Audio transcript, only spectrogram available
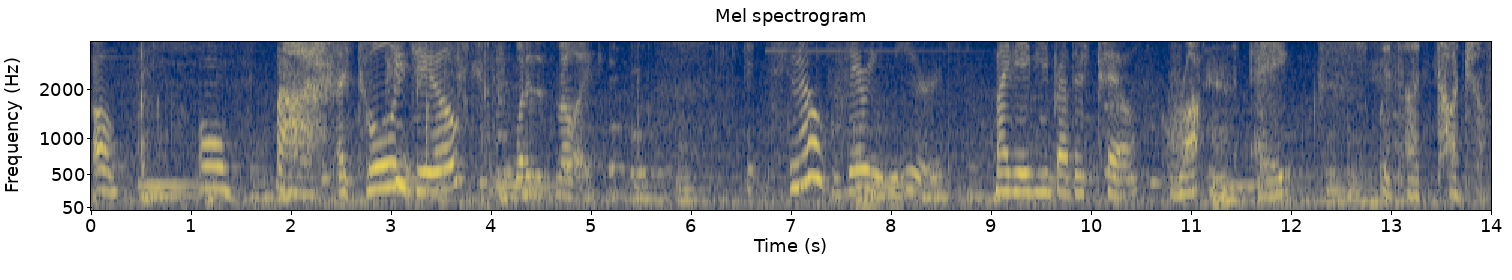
Oh. Oh. Ah, I told you. What does it smell like? It smells very weird. My baby brother's pill. Rotten eggs with a touch of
